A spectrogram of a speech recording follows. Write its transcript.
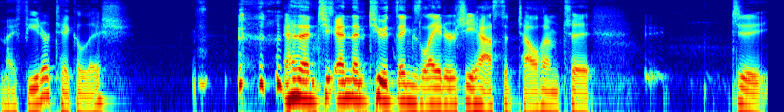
"My feet are ticklish," and then two, and then two things later, she has to tell him to to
